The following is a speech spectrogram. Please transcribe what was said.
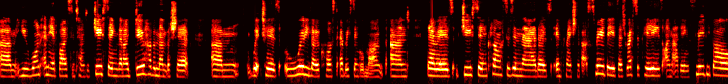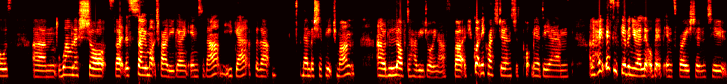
um, you want any advice in terms of juicing then i do have a membership um, which is really low cost every single month. And there is juicing classes in there. There's information about smoothies. There's recipes. I'm adding smoothie bowls um, wellness shots. Like there's so much value going into that that you get for that membership each month and I would love to have you join us. But if you've got any questions, just pop me a DM. And I hope this has given you a little bit of inspiration to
